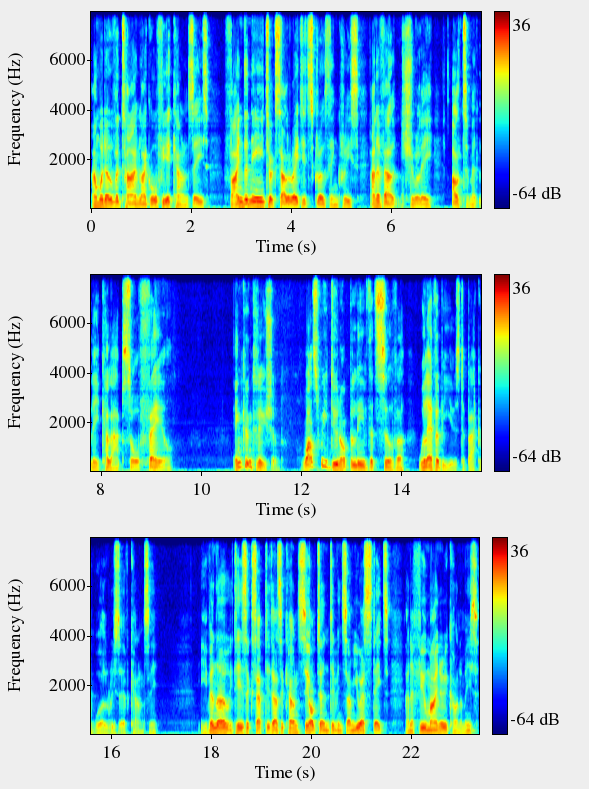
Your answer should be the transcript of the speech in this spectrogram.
and would over time, like all fiat currencies, find the need to accelerate its growth increase and eventually, ultimately collapse or fail. In conclusion, whilst we do not believe that silver will ever be used to back a world reserve currency, even though it is accepted as a currency alternative in some US states and a few minor economies,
